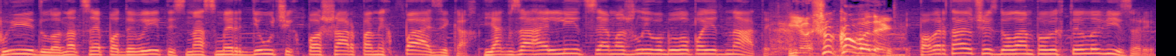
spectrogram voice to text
бидло на це подивитись на смердючих пошарпаних пазіках. Як взагалі це можливо було поєднати? Я шокований! Повертаючись до лампових телевізорів,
